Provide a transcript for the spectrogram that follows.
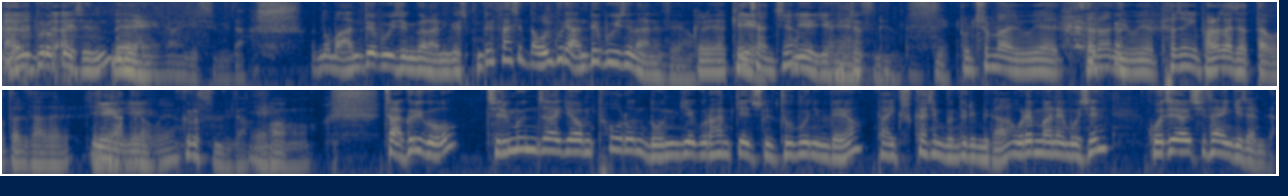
일부러 빼신? 네. 네. 알겠습니다. 너무 안 돼 보이시는 건 아닌가 싶은데 사실 얼굴이 안 돼 보이진 않으세요. 그래요? 괜찮죠? 예, 예, 예 괜찮습니다. 예. 불출마 이후에, 저런 이후에 표정이 밝아졌다고들 다들 얘기하더라고요. 예, 예. 그렇습니다. 예. 어. 자, 그리고 질문자 겸 토론 논객으로 함께 해 주실 두 분인데요. 다 익숙하신 분들입니다. 오랜만에 모신 고재열 시사인 기자입니다.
